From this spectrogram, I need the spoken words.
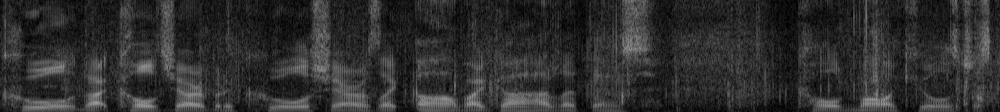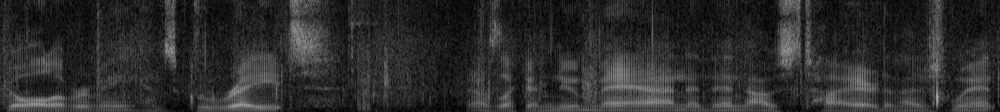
cool, not cold shower, but a cool shower. I was like, oh my god, let those cold molecules just go all over me. It was great. And I was like a new man, and then I was tired, and I just went,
